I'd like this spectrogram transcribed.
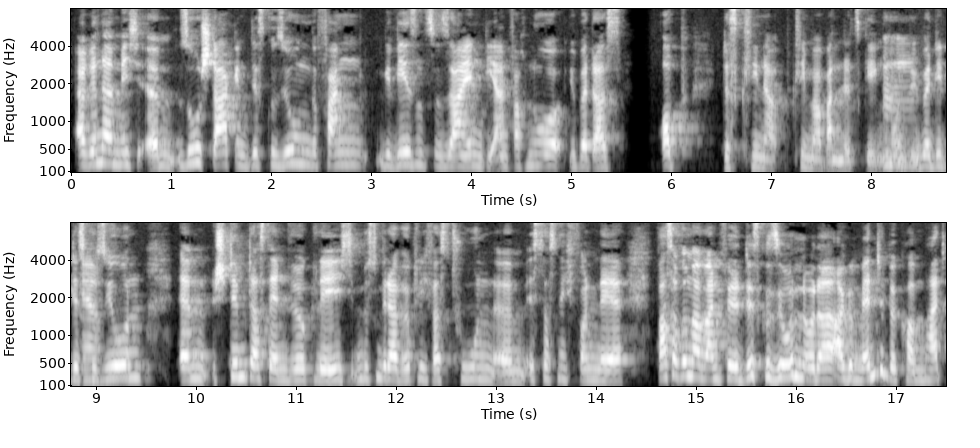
erinnere mich, ähm, so stark in Diskussionen gefangen gewesen zu sein, die einfach nur über das Ob des Klima Klimawandels ging. Mhm. Und über die Diskussion, ja. ähm, stimmt das denn wirklich? Müssen wir da wirklich was tun? Ähm, ist das nicht von der, was auch immer man für Diskussionen oder Argumente bekommen hat?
